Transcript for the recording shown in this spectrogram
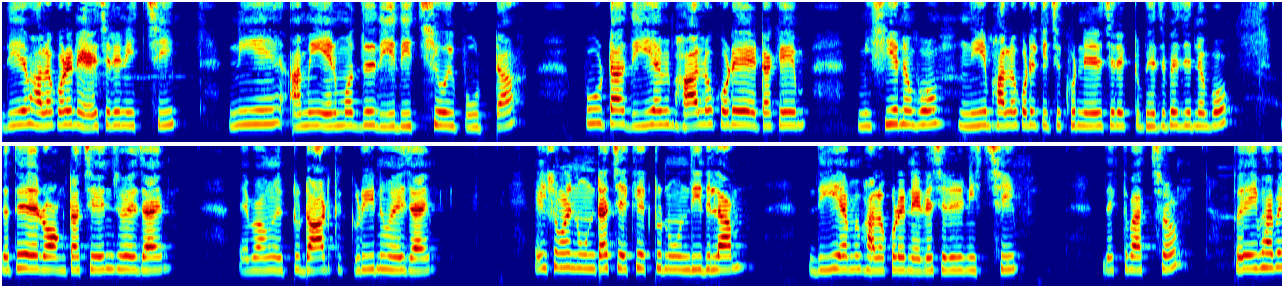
দিয়ে ভালো করে নেড়ে চেড়ে নিচ্ছি। নিয়ে আমি এর মধ্যে দিয়ে দিচ্ছি ওই পুরটা। পুরটা দিয়ে আমি ভালো করে এটাকে মিশিয়ে নেব। নিয়ে ভালো করে কিছুক্ষণ নেড়ে চেড়ে একটু ভেজে ভেজে নেব। যাতে রঙটা চেঞ্জ হয়ে যায়। এবং একটু ডার্ক গ্রিন হয়ে যায়। এই সময় নুনটা চেখে একটু নুন দিয়ে দিলাম। দিয়ে আমি ভালো করে নেড়ে চেড়ে নিচ্ছি। দেখতে পাচ্ছ? তো এইভাবে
